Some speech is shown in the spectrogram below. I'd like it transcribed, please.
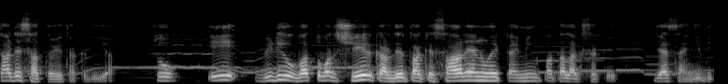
7:30 ਵਜੇ ਤੱਕ ਦੀ ਆ। ਸੋ ਇਹ ਵੀਡੀਓ ਵੱਧ ਤੋਂ ਵੱਧ ਸ਼ੇਅਰ ਕਰ ਦਿਓ ਤਾਂ ਕਿ ਸਾਰਿਆਂ ਨੂੰ ਇਹ ਟਾਈਮਿੰਗ ਪਤਾ ਲੱਗ ਸਕੇ। ਜੈ ਸਾਈਂ ਜੀ ਦੀ।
